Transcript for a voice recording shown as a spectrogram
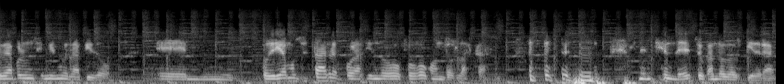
te voy a poner un símil muy rápido. Em, podríamos estar por haciendo fuego con dos lascas. ¿Me entiendes? Chocando dos piedras.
